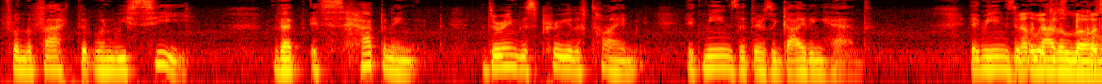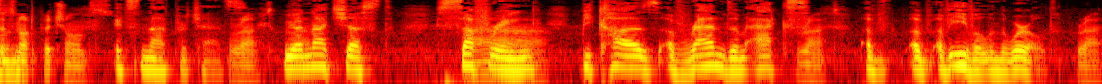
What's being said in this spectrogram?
from the fact that when we see that it's happening during this period of time, it means that there's a guiding hand. It means that we're words, not alone. Because it's not perchance. It's not perchance. Right. We right. are not just suffering ah. because of random acts right. of of, of evil in the world. Right.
